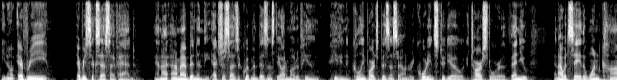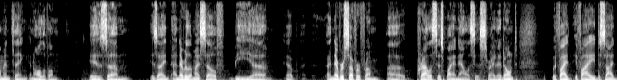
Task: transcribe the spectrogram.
You know every every success i've had and I, i've been in the exercise equipment business the automotive heating, heating and cooling parts business. I own a recording studio a guitar store a venue and i would say the one common thing in all of them is um, is I, I never let myself be uh, I never suffer from uh, paralysis by analysis. Right, I don't. if I if I decide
